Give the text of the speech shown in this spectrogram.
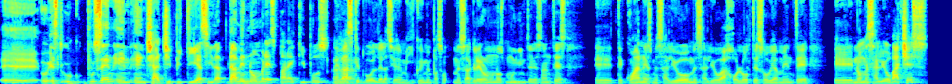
eh, puse en, en, en ChatGPT así, da- dame nombres para equipos de Ajá. básquetbol de la Ciudad de México y me pasó, me salieron unos muy interesantes. Eh, Tecuanes me salió, me salió Ajolotes, obviamente. Eh, no me salió Baches.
